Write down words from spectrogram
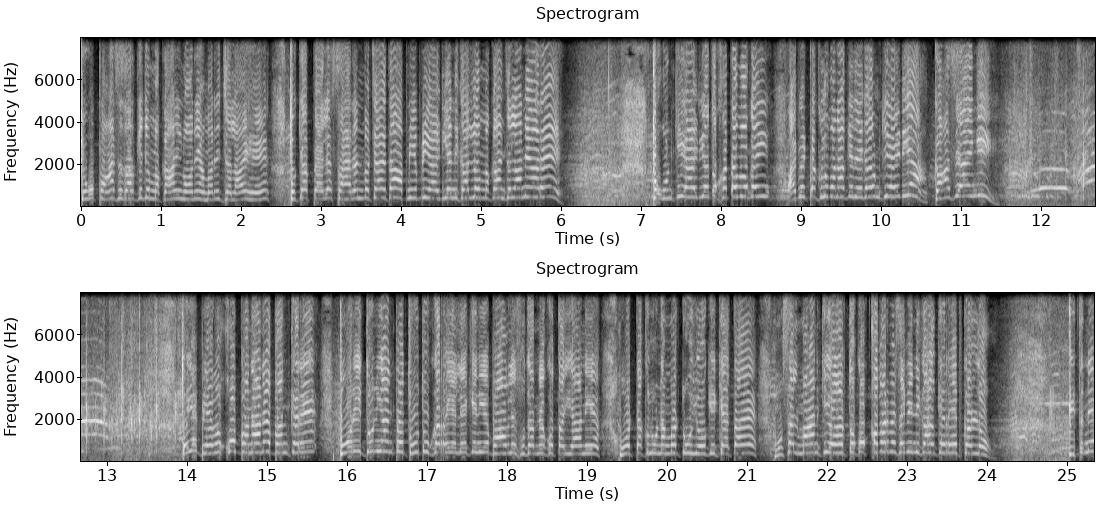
कि वो पाँच के जो मकान इन्होंने हमारे जलाए हैं तो क्या पहले सायरन बचाया था अपनी अपनी आइडिया निकाल लो मकान जलाने आ रहे हैं तो उनकी आइडिया तो खत्म हो अभी टकलू बना के देगा उनकी आइडिया। कहाँ से आएँगी? तो ये बेवकूफ़ बनाना बंद करें। पूरी दुनिया इन पे थू थू कर रही है, लेकिन ये बावले सुधरने को तैयार नहीं है। वो टकलू नंबर टू योगी कहता है, मुसलमान की औरतों को कबर में से भी निकाल के रेप कर लो। इतने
